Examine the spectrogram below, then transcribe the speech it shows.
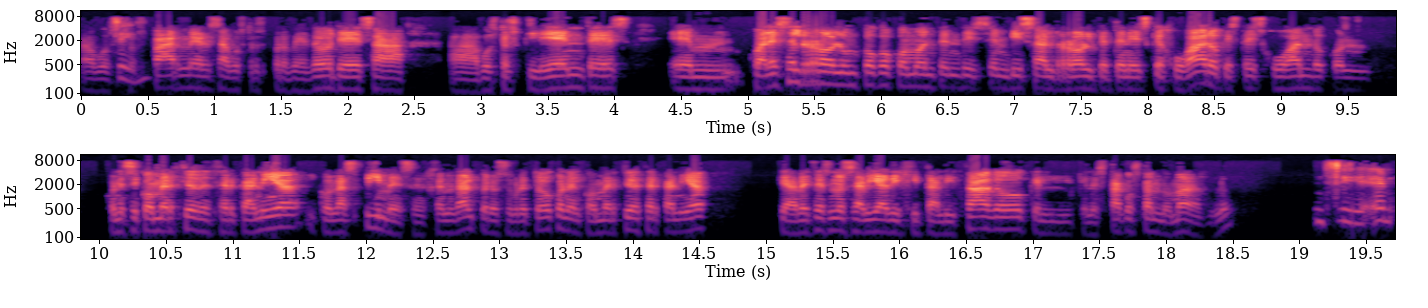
A vuestros partners, a vuestros proveedores, a, a vuestros clientes. Em, ¿Cuál es el rol, un poco cómo entendéis en Visa el rol que tenéis que jugar o que estáis jugando con, ese comercio de cercanía y con las pymes en general, pero sobre todo con el comercio de cercanía que a veces no se había digitalizado, que, le está costando más, ¿no? Sí, eh,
